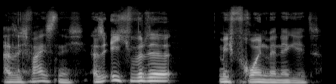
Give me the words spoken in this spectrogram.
also ich weiß nicht. Also ich würde mich freuen, wenn er geht.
